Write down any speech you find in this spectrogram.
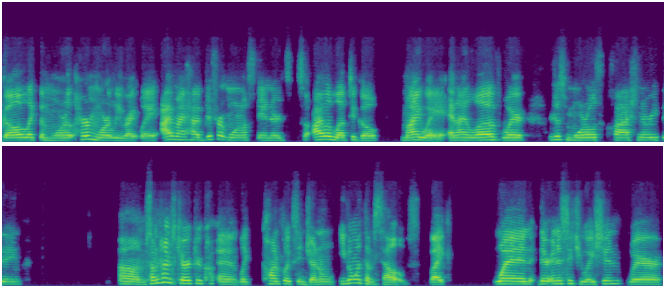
go like the moral her morally right way i might have different moral standards so i would love to go my way and i love where just morals clash and everything um sometimes character uh, like conflicts in general even with themselves like when they're in a situation where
